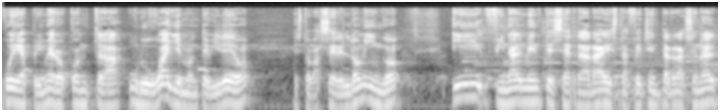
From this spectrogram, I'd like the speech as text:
Juega primero contra Uruguay en Montevideo, esto va a ser el domingo. Y finalmente cerrará esta fecha internacional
